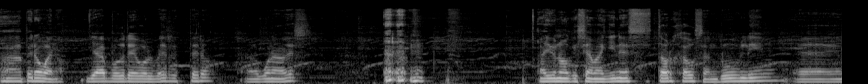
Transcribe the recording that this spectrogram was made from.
Ah, pero bueno, ya podré volver, espero, alguna vez. hay uno que se llama Guinness Storehouse en Dublín. Eh,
